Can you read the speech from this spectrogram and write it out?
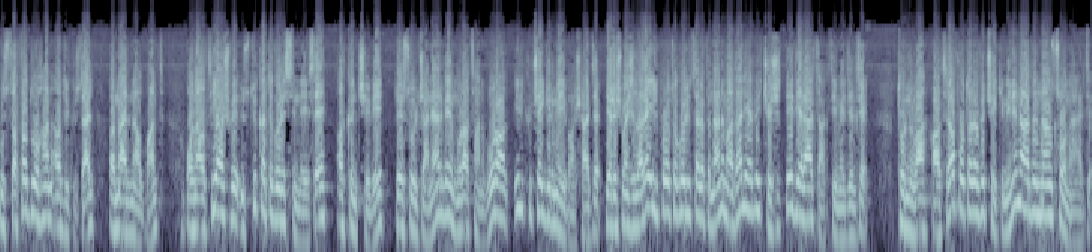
Mustafa Duhan Adıgüzel, Ömer Nalbant, 16 yaş ve üstü kategorisinde ise Akın Çivi, Resul Caner ve Murat Han Vural ilk üçe girmeyi başardı. Yarışmacılara il protokolü tarafından madalya ve çeşitli hediyeler takdim edildi. Turnuva hatıra fotoğrafı çekiminin ardından sona erdi.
